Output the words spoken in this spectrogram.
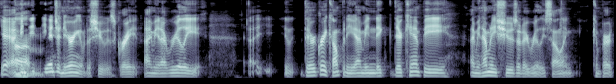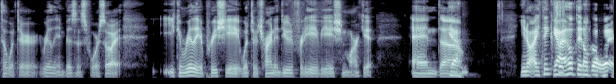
Yeah, I mean, Um, the, the engineering of the shoe is great. I mean, I really, I- they're a great company. I mean, they, there can't be. I mean, how many shoes are they really selling compared to what they're really in business for? So, I, you can really appreciate what they're trying to do for the aviation market. And um. You know, I think yeah for- i hope they don't go away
